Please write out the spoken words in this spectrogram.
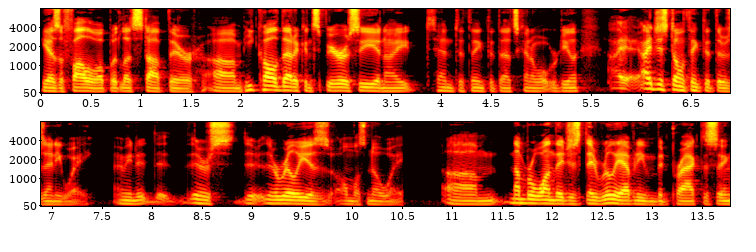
He has a follow up, but let's stop there. Um, he called that a conspiracy, and I tend to think that that's kind of what we're dealing. I, I just don't think that there's any way. I mean, it, there's there really is almost no way. Um, number one, they just they really haven't even been practicing.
